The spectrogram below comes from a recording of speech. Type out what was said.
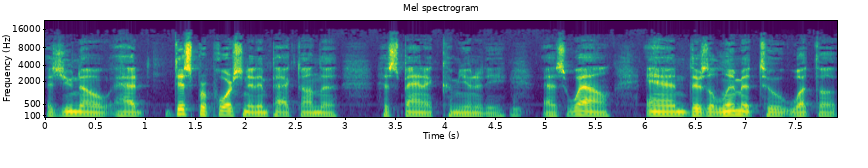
as you know, had disproportionate impact on the Hispanic community mm-hmm. as well. And there's a limit to what the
